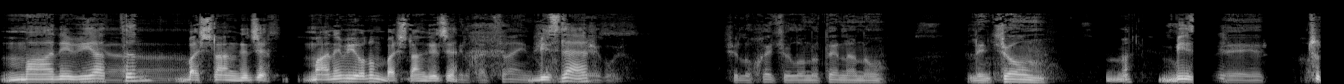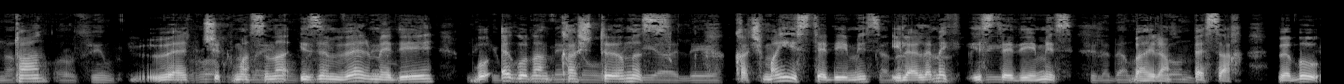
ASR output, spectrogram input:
maneviyatın başlangıcı, manevi yolun başlangıcı. Bizler biz tutan ve çıkmasına izin vermediği bu egodan kaçtığımız, kaçmayı istediğimiz, ilerlemek istediğimiz bayram, Pesah. Ve bu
